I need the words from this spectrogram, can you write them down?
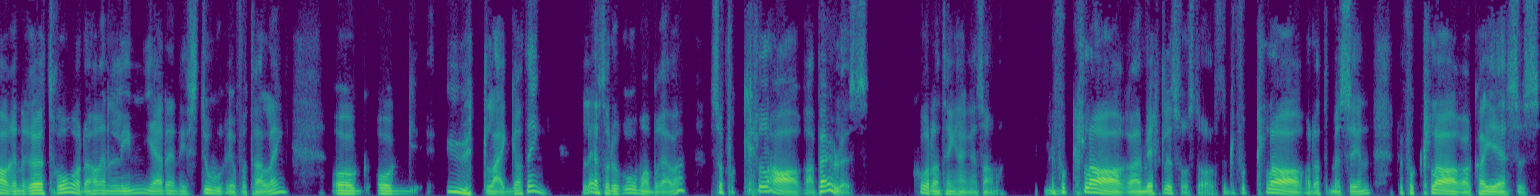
har en, rød tråd, det har en linje, det er en historiefortelling, og, og utlegger ting. Leser du romerbrevet, så forklarer Paulus hvordan ting henger sammen. Det forklarer en virkelighetsforståelse. Det forklarer dette med synd. Det forklarer hva Jesus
